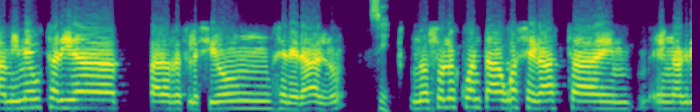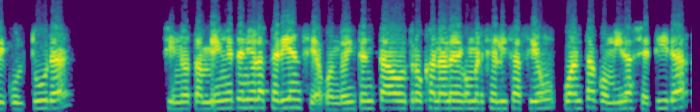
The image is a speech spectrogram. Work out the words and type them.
a mí me gustaría, para reflexión general, ¿no? Sí. No solo es cuánta agua se gasta en, en agricultura, sino también he tenido la experiencia cuando he intentado otros canales de comercialización, cuánta comida se tira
